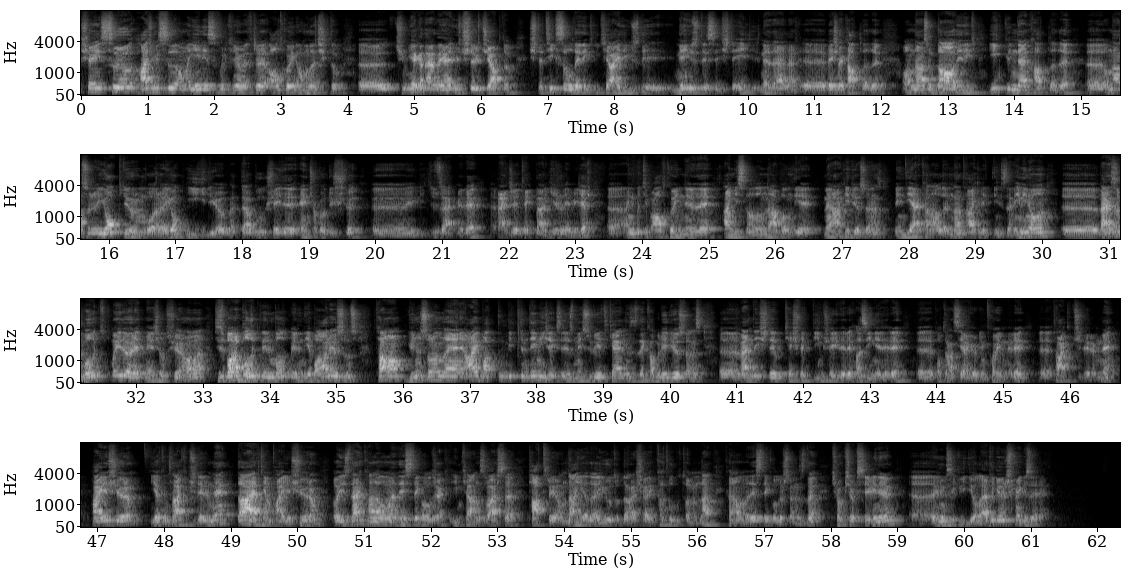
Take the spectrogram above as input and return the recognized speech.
şey sığ, hacmi sığ ama yeni 0 kilometre altcoin amına çıktım. Ee, şimdiye kadar da yani 3'te 3 yaptım. İşte Tixel dedik 2 ayda yüzde, ne yüzdesi işte ne derler 5'e katladı. Ondan sonra DAO dedik ilk günden katladı. Ee, ondan sonra Yop diyorum bu ara. Yop iyi gidiyor. Hatta bu şeyde en çok o düştü ee, düzeltmede. Bence tekrar girilebilir. Ee, hani bu tip altcoin'leri de hangisini alalım ne yapalım diye merak ediyorsanız beni diğer kanallarımdan takip ettiğinizden emin olun. Ben size balık tutmayı da öğretmeye çalışıyorum ama siz bana balık verin balık verin diye bağırıyorsunuz. Tamam günün sonunda yani ay battım bittim demeyeceksiniz. Mesuliyeti kendiniz de kabul ediyorsanız e, ben de işte keşfettiğim şeyleri, hazineleri, e, potansiyel gördüğüm coinleri e, takipçilerimle paylaşıyorum. Yakın takipçilerimle daha erken paylaşıyorum. O yüzden kanalıma destek olacak imkanınız varsa Patreon'dan ya da YouTube'dan aşağıdaki katıl butonundan kanalıma destek olursanız da çok çok sevinirim. E, önümüzdeki videolarda görüşmek üzere.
